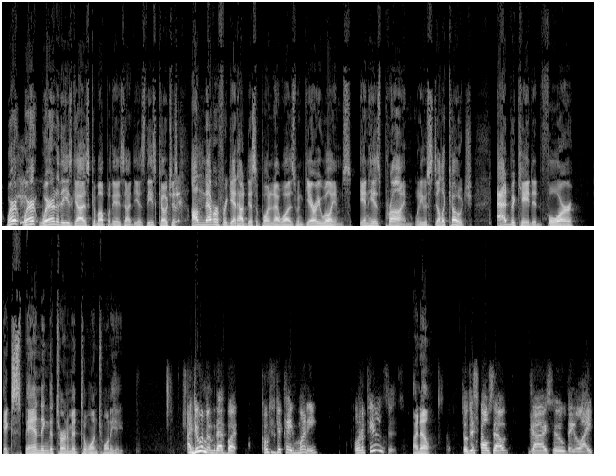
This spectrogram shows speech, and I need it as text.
Where where where do these guys come up with these ideas? These coaches, I'll never forget how disappointed I was when Gary Williams, in his prime, when he was still a coach, advocated for expanding the tournament to 128. I do remember that, but coaches get paid money on appearances. I know. So this helps out guys who they like.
